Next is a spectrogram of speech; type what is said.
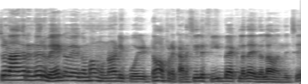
ஸோ நாங்கள் ரெண்டு பேரும் வேக வேகமாக முன்னாடி போயிட்டோம். அப்புறம் கடைசியில் ஃபீட்பேக்கில் தான் இதெல்லாம் வந்துச்சு.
